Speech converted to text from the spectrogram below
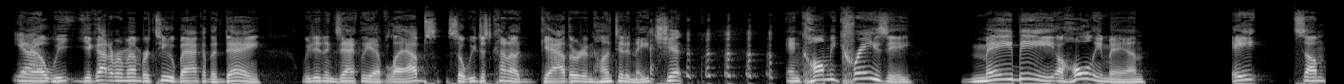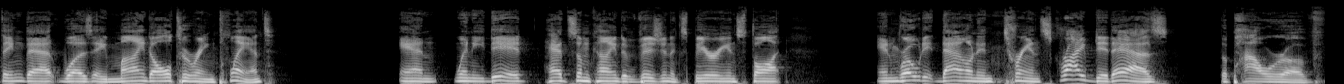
Yeah. You know, we you got to remember too. Back in the day, we didn't exactly have labs, so we just kind of gathered and hunted and ate shit. and call me crazy, maybe a holy man ate something that was a mind altering plant, and when he did, had some kind of vision, experience, thought, and wrote it down and transcribed it as the power of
